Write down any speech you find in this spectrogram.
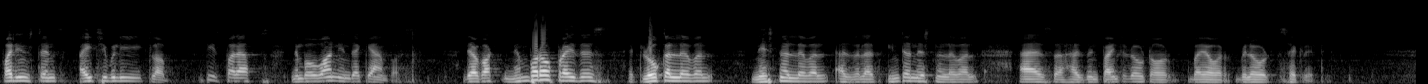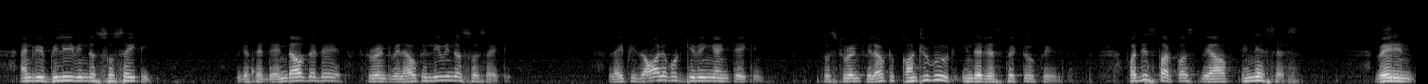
For instance, IEEE club, it is perhaps number one in the campus. They have got number of prizes at local level, national level, as well as international level, as uh, has been pointed out or by our beloved secretary. And we believe in the society, because at the end of the day, student will have to live in the society. Life is all about giving and taking. So students will have to contribute in their respective fields. For this purpose, we have NSS, wherein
